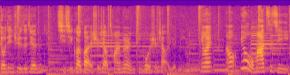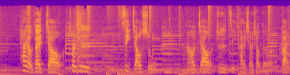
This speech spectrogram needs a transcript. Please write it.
丢进去这间奇奇怪怪的学校，从来没有人听过学校的原因。因为然后因为我妈自己她有在教，算是自己教书，然后教就是自己开小小的班，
